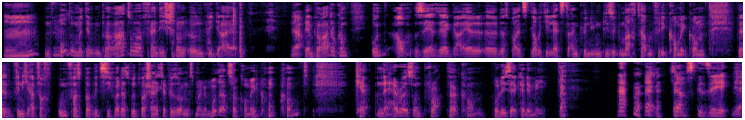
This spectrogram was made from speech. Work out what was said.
Mhm. Ein Foto mit dem Imperator fände ich schon irgendwie geil. Ja. Der Imperator kommt und auch sehr, sehr geil. äh, Das war jetzt, glaube ich, die letzte Ankündigung, die sie gemacht haben für die Comic-Con. Äh, Finde ich einfach unfassbar witzig, weil das wird wahrscheinlich dafür sorgen, dass meine Mutter zur Comic-Con kommt. Captain Harris und Proctor kommen. Police Academy. Ich hab's gesehen. Ja.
